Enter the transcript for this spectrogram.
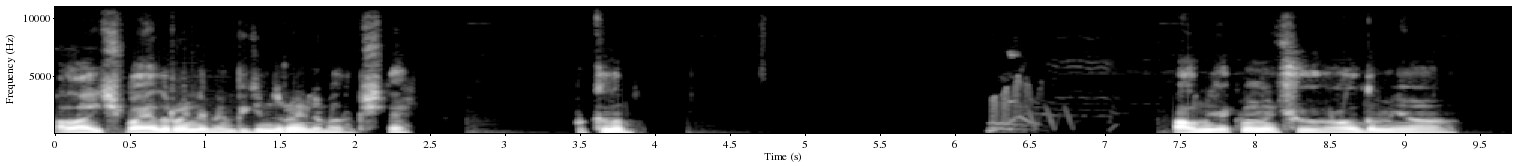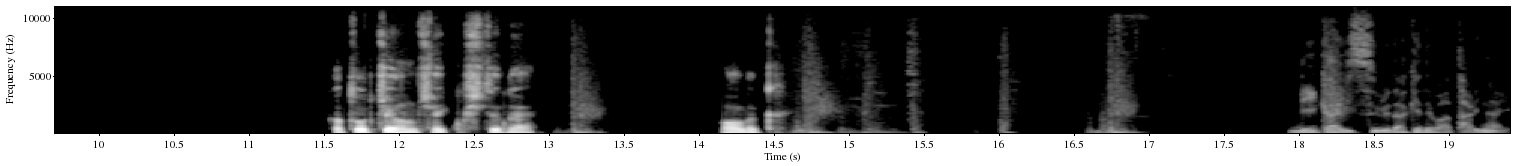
Allah hiç bayağıdır oynamıyorum. Bir gündür oynamadım işte. Bakalım. Almayacak mı şu? Aldım ya. Katot canım çekmişti de. Aldık. 理解するだけでは足りない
